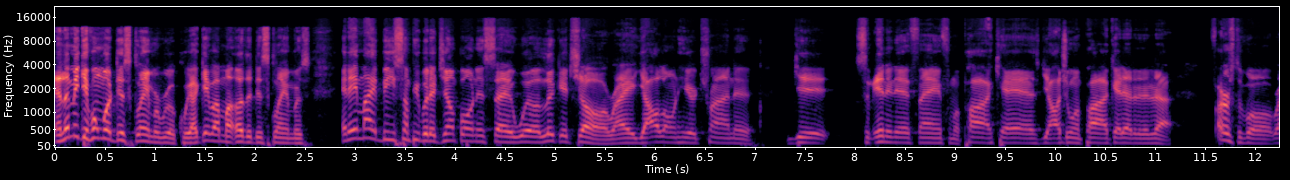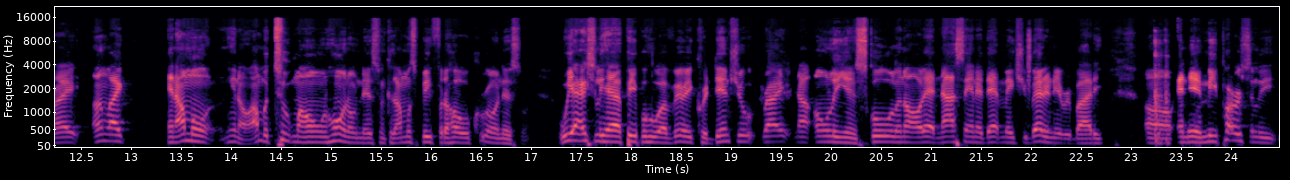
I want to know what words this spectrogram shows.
And let me give one more disclaimer real quick. I gave out my other disclaimers, and it might be some people that jump on and say, "Well, look at y'all, right? Y'all on here trying to get some internet fame from a podcast. Y'all doing podcast, da da da da." First of all, right? Unlike, and I'm gonna, you know, I'm gonna toot my own horn on this one because I'm gonna speak for the whole crew on this one we actually have people who are very credentialed, right? Not only in school and all that. Not saying that that makes you better than everybody. Uh, and then me personally,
